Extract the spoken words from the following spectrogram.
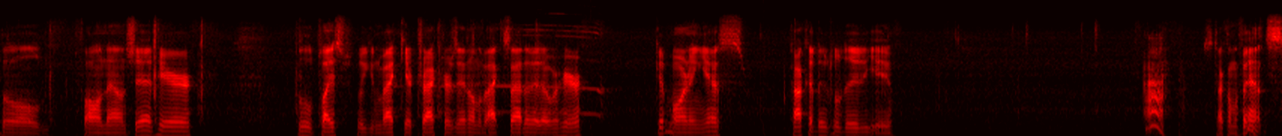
Little falling down shed here. Little place we can back your tractors in on the back side of it over here. Good morning, yes. Cock-a-doodle-doo to you. Ah, stuck on the fence.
